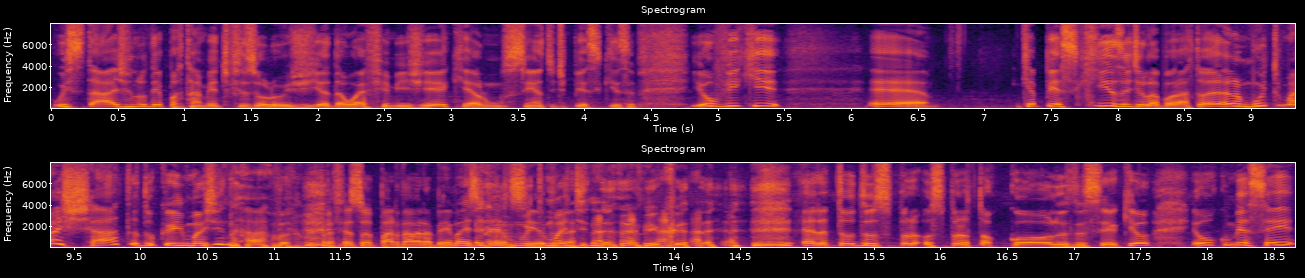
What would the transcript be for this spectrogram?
o estágio no departamento de fisiologia da UFMG, que era um centro de pesquisa, e eu vi que é, que a pesquisa de laboratório era muito mais chata do que eu imaginava. O professor Pardal era bem mais divertido. Era muito mais né? dinâmico. Né? Era todos os, os, protocolos, não sei o que. Eu, eu comecei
